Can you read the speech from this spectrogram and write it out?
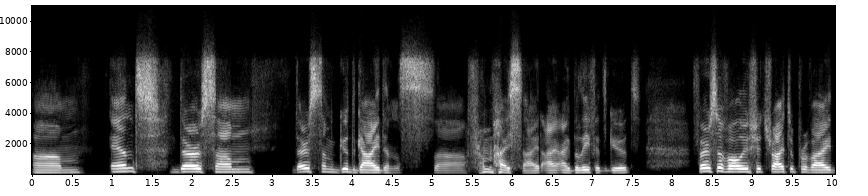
Um, and there are some there's some good guidance uh, from my side. I, I believe it's good. First of all, you should try to provide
